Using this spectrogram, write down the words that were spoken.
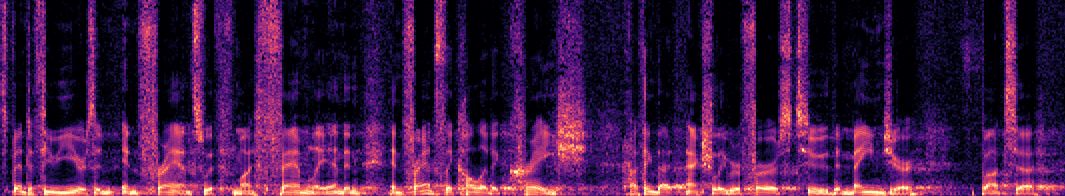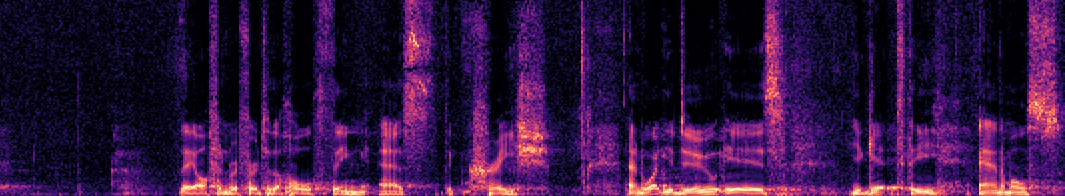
spent a few years in, in France with my family, and in, in France they call it a crèche. I think that actually refers to the manger, but uh, they often refer to the whole thing as the crèche. And what you do is you get the animals,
